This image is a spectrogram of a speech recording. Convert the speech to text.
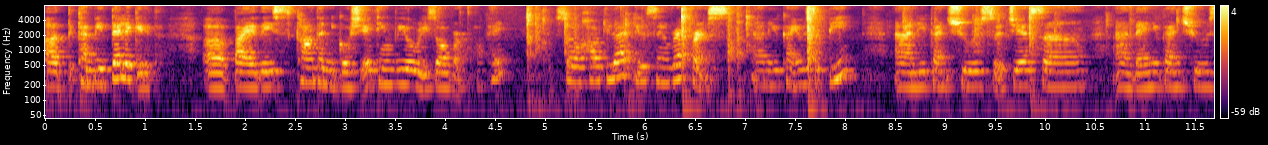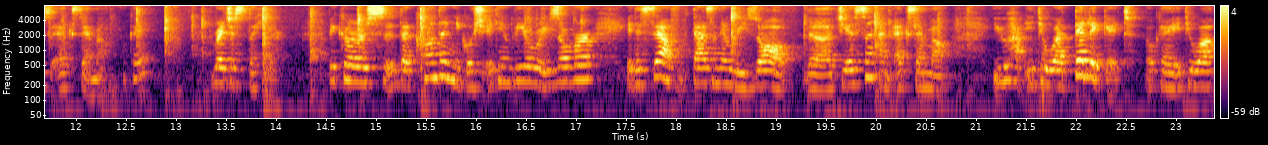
uh, can be delegated uh, by this content negotiating view resolver. Okay, so how do that? Using reference and you can use a bean and you can choose JSON and then you can choose XML, okay? Register here. Because the content negotiating view resolver itself doesn't resolve the JSON and XML. You have it will delegate, okay? It will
